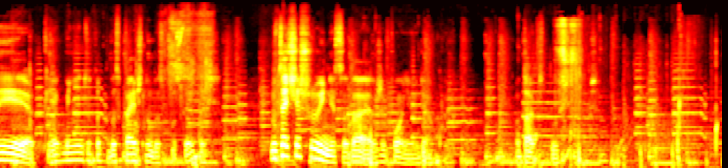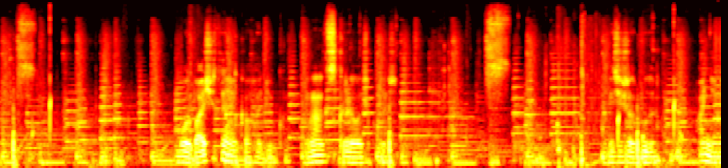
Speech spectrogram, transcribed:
Так, як мені тут так безпечно би спуститись? Ну це чешуйниця, да, я вже поняв, дякую. Отак спустимося. Ой, бачите, яка гадюка? Вона скрилась кудись. Якщо зараз буде. А ні.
